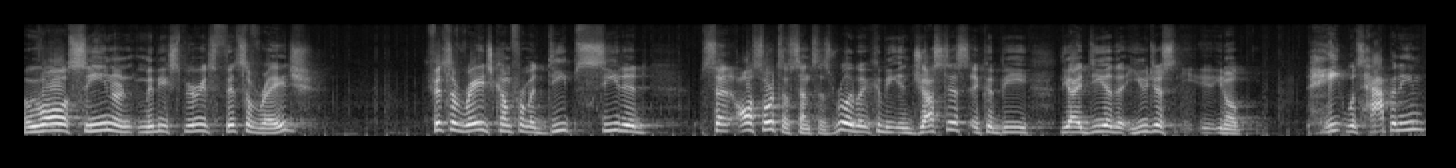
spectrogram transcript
We've all seen or maybe experienced fits of rage. Fits of rage come from a deep seated, all sorts of senses, really, but it could be injustice. It could be the idea that you just, you know, hate what's happening.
